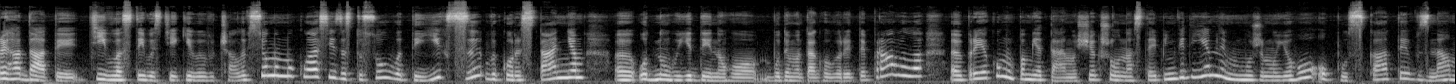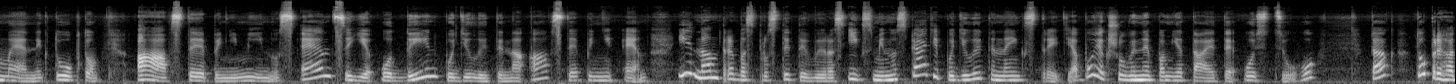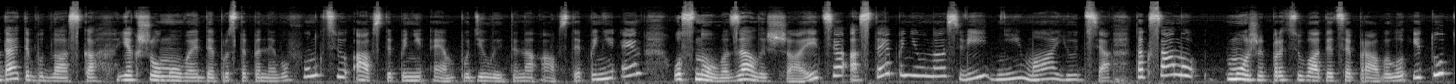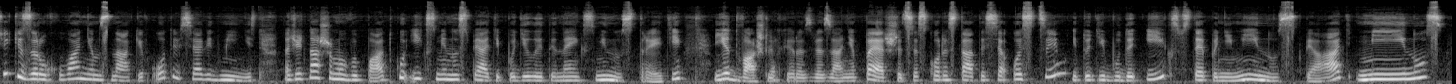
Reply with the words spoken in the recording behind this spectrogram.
пригадати ті властивості, які ви вивчали в сьомому класі, і застосовувати їх з використанням е, одного єдиного, будемо так говорити, правила, е, при якому пам'ятаємо, що якщо у нас степінь від'ємний, ми можемо його опускати в знаменник. Тобто а в степені мінус n це є 1 поділити на а в степені n. І нам треба спростити вираз х мінус 5 і поділити на х третє. Або якщо ви не пам'ятаєте ось цього, так, то пригадайте, будь ласка, якщо мова йде про степеневу функцію, а в степені m поділити на а в степені n, основа залишається, а степені у нас віднімаються. Так само може працювати це правило і тут тільки з урахуванням знаків. От і вся відмінність. Значить, в нашому випадку х-5 поділити на х-3 є два шляхи розв'язання. Перше це скористатися ось цим, і тоді буде х в степені мінус 5 мінус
